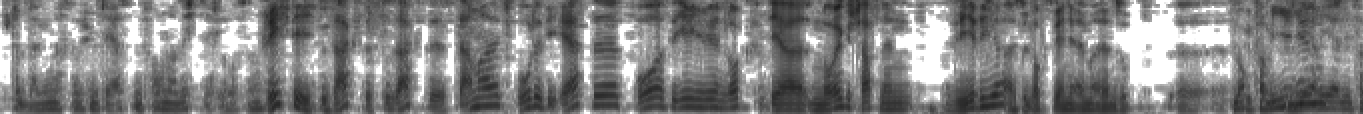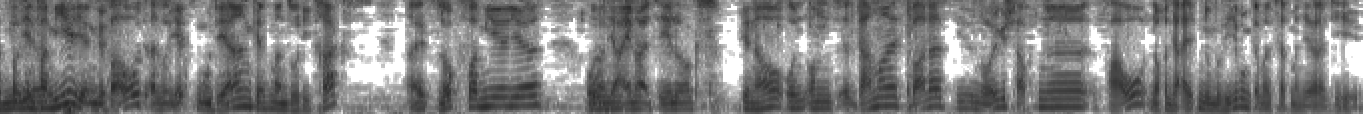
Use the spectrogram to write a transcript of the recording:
Stimmt, da ging das, glaube ich, mit der ersten V160 los. Ne? Richtig, du sagst es, du sagst es. Damals wurde die erste Vorserienlok der neu geschaffenen Serie, also Loks werden ja immer in so äh, Lok- Familien, Serien, Familien. in Familien gebaut. Also jetzt modern kennt man so die Trucks als Lokfamilie. Oder Und- die Einheits E-Loks. Genau, und, und äh, damals war das diese neu geschaffene V, noch in der alten Nummerierung, damals hat man ja die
